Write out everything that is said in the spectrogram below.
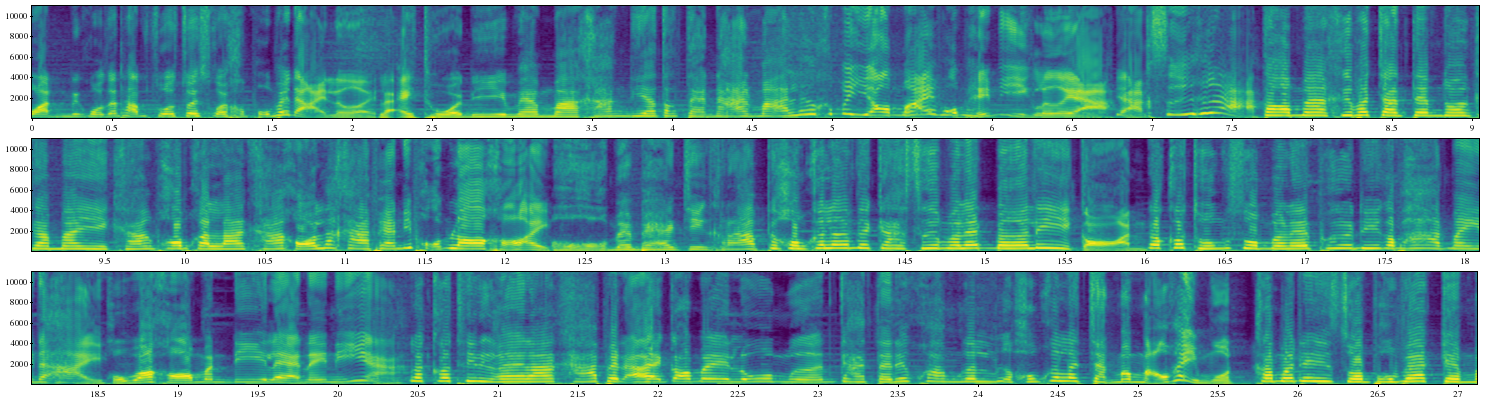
วรรค์หนึ่งผมจะทำสวนสวยๆของผมให้ได้เลย และไอ้ถั่วนี่แม่มาครั้งเดียวตั้งแต่นานมาแล้วก็ไม่ยอมมาให้ผมเห็นอีกเลยอะอยากซื้ออะต่อมาคือพระจันทร์เต็มดวงกลับมาอีกครั้งพร้อมกับร้านค้าของราคาแพงที่ผมรอคอยโอ้โหแม่งแพงจริงครับแต่ผมก็เริ่มในการซื้อเมล็ดเบอร์รี่ก่อน แล้วก็ถุงสุ่มเมล็ดพืชนี่ก็พลาดไม่ได้ผมว่าของมันดีแหละในนี้อะแล้วก็ที่เหลือราคาเป็นอะไรก็ไม่รู้เหมือนกันแต่ด้วยความเงินเหลือผมก็เลยจัดมาเหมาให้หมดเข้ามาในสวนผมแวะเก็บเม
